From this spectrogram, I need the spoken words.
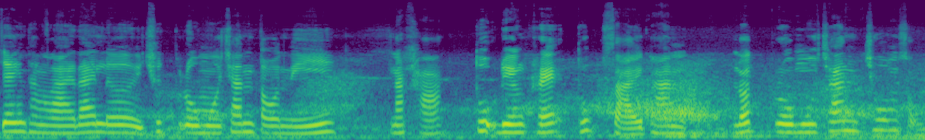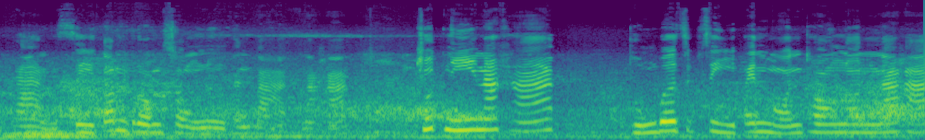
แจ้งทางไลน์ได้เลย ชุดโปรโมชั่นตอนนี้นะคะทุเรียนแครทุกสายพันธุ์ลดโปรโมชั่นช่วงสงกรานต์4ต้นรวมส่ง 1,000 บาทนะคะ ชุดนี้นะคะ ถุงเบอร์ 14 เป็นหมอนทองนนนะคะ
